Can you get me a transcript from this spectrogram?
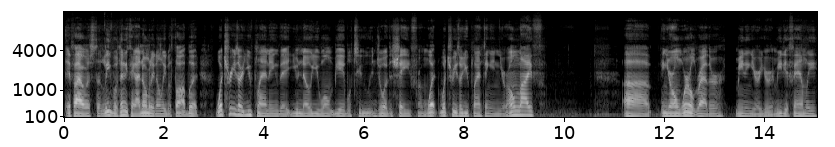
if I was to leave with anything, I normally don't leave a thought, but what trees are you planting that you know you won't be able to enjoy the shade from? What what trees are you planting in your own life? Uh, in your own world, rather, meaning your your immediate family,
